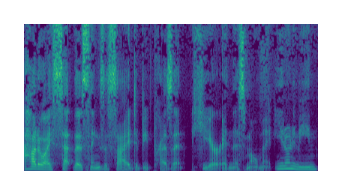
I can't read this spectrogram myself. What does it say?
how do I set those things aside to be present here in this moment? You know what I mean?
